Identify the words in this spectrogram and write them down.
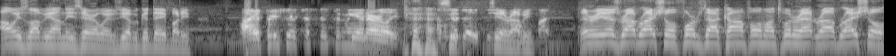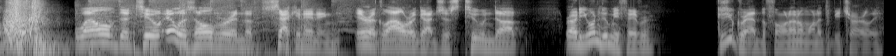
Always love you on these airwaves. You have a good day, buddy. I appreciate you sneaking me in early. Have a See- good day. see ya, Robbie. Bye. There he is, Rob Reischel, Forbes.com. Follow him on Twitter at Rob Reischel. 12 to 2. It was over in the second inning. Eric Lauer got just tuned up. Rob, do you want to do me a favor? Could you grab the phone? I don't want it to be Charlie.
